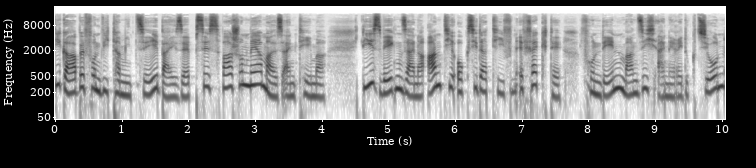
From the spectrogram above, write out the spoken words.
Die Gabe von Vitamin C bei Sepsis war schon mehrmals ein Thema. Dies wegen seiner antioxidativen Effekte, von denen man sich eine Reduktion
